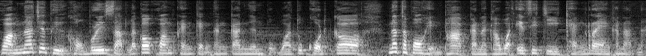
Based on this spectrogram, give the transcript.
ความน่าเชื่อถือของบริษัท แล้วก็ความแข็งแกร่งทางการเงิน ผมว่าทุกคนก็น่าจะพอเห็นภาพกันนะครับว่า SCG แข็งแรงขนาดไหน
